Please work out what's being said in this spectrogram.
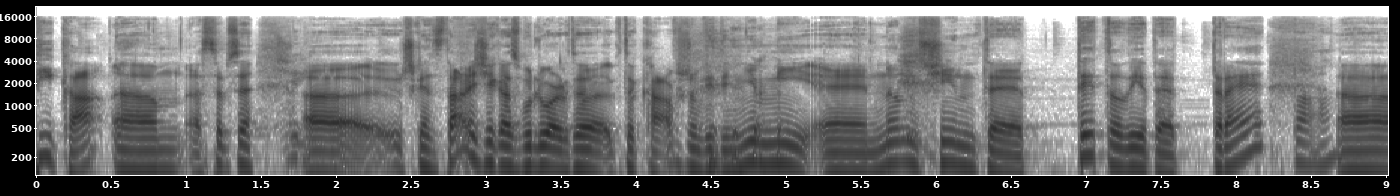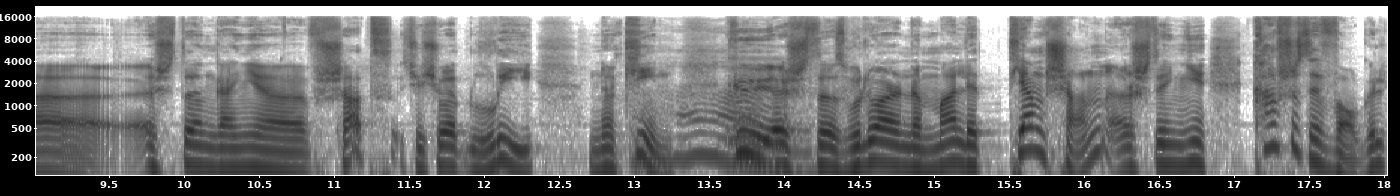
Pika, ëm sepse ë shkencëtari që e ka zbuluar këtë, këtë kafshë në vitin 1980 3 po. ë është nga një fshat që quhet Li në Kinë. Ah. Ky është zbuluar në malet Tian Shan, është një kafshëz e vogël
